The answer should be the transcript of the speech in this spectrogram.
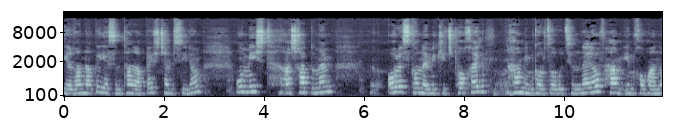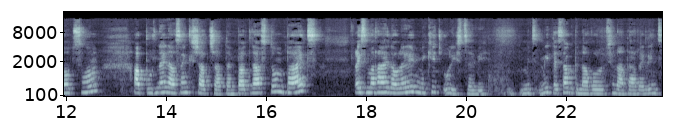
եղանակը ես ընդհանրապես չեմ սիրում ու միշտ աշխատում եմ օրս գոնե մի քիչ փոխել համ իմ գործողություններով, համ իմ խոհանոցում, ապուրներ, ասենք, շատ-շատ եմ պատրաստում, բայց այս մռայլ օրերին մի քիչ ուրիշ ձևի մի տեսակ բնավորություն ա դարել ինձ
